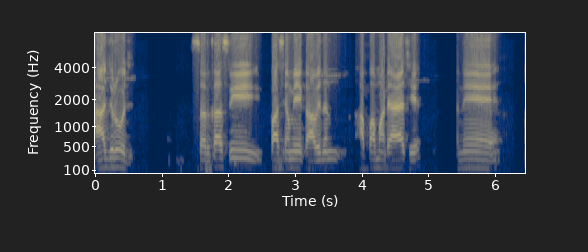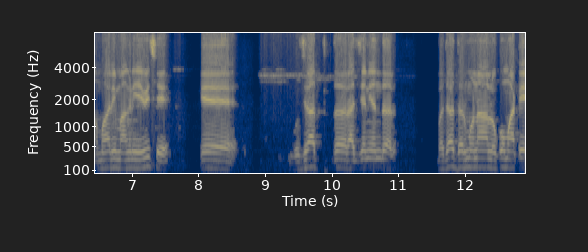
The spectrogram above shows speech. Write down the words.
આજ રોજ સરકારશ્રી પાસે અમે એક આવેદન આપવા માટે આવ્યા છીએ. અને અમારી માંગણી એવી છે કે ગુજરાત રાજ્યની અંદર બધા ધર્મોના લોકો માટે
